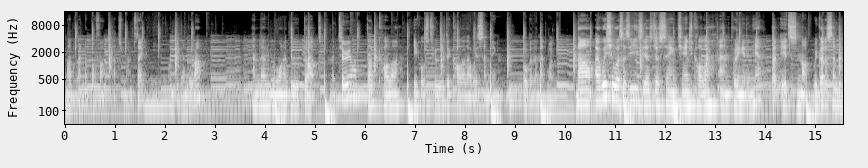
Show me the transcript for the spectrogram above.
not render buffer. That's my mistake. Want the renderer, and then we want to do dot material dot color equals to the color that we're sending over the network. Now, I wish it was as easy as just saying change color and putting it in here, but it's not. We gotta send it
